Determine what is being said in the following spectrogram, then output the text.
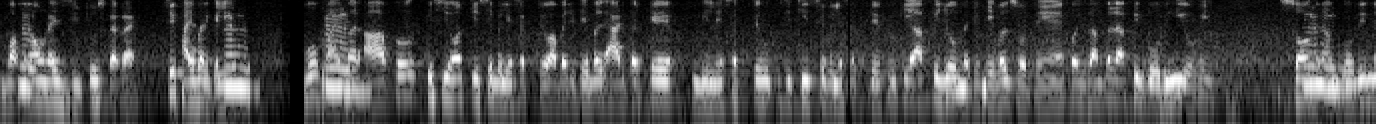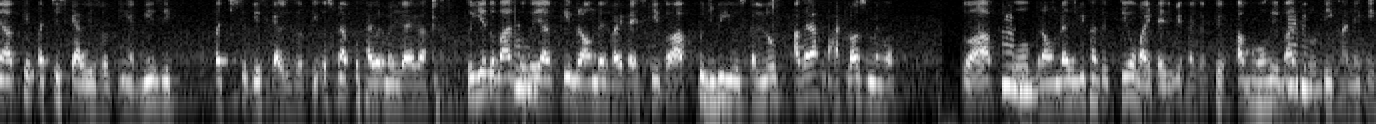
ब्राउन राइस चूज़ कर रहा है सिर्फ़ फाइबर के लिए। वो फाइबर आप किसी और चीज़ से भी ले सकते हो आप वेजिटेबल ऐड करके भी ले सकते हो किसी चीज़ से भी ले सकते हो क्योंकि आपके जो वेजिटेबल्स होते हैं फॉर एग्ज़ाम्पल आपकी गोभी ही हो गई सौ ग्राम गोभी में आपके पच्चीस कैलोरीज होती हैं बीस पच्चीस से तीस कैलोरीज होती है उसमें आपको फाइबर मिल जाएगा। तो ये तो बात हो गई आपकी ब्राउन राइस वाइट राइस की तो आप कुछ भी यूज़ कर लो। अगर आप फैट लॉस में हो तो आप वो ब्राउन राइस भी खा सकती हो व्हाइट राइस भी खा सकते हो। अब हो गई बात रोटी खाने की।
